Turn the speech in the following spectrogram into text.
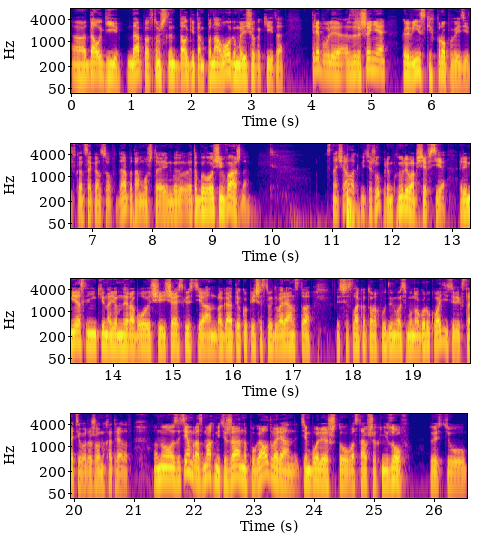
э, долги, да, в том числе долги там по налогам или еще какие-то, требовали разрешения кальвинистских проповедей, в конце концов, да, потому что им это было очень важно. Сначала к мятежу примкнули вообще все. Ремесленники, наемные рабочие, часть крестьян, богатое купечество и дворянство, из числа которых выдвинулось много руководителей, кстати, вооруженных отрядов. Но затем размах мятежа напугал дворян, тем более, что у восставших низов, то есть у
